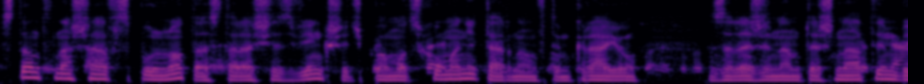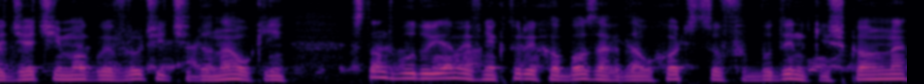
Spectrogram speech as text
stąd nasza wspólnota stara się zwiększyć pomoc humanitarną w tym kraju. Zależy nam też na tym, by dzieci mogły wrócić do nauki, stąd budujemy w niektórych obozach dla uchodźców budynki szkolne,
